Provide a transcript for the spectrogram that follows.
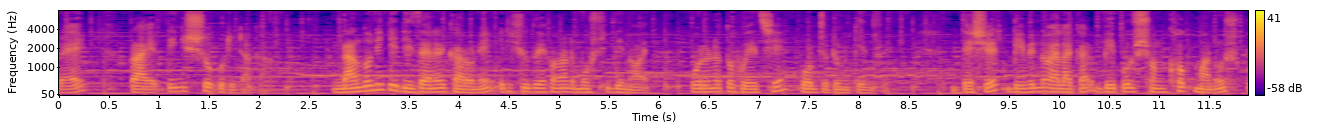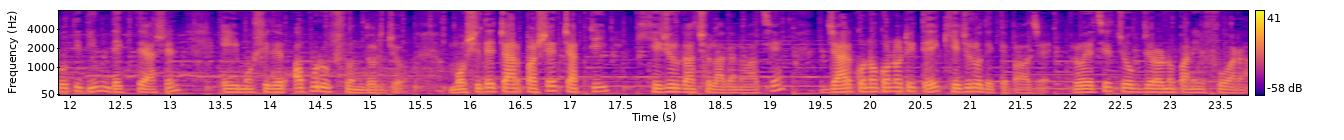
ব্যয় প্রায় তিনশো কোটি টাকা। নান্দনিক এই ডিজাইনের কারণে এটি শুধু এখন আর মসজিদই নয়, পরিণত হয়েছে পর্যটন কেন্দ্রে। দেশের বিভিন্ন এলাকার বিপুল সংখ্যক মানুষ প্রতিদিন দেখতে আসেন এই মসজিদের অপরূপ সৌন্দর্য। মসজিদের চারপাশে চারটি খেজুর গাছও লাগানো আছে, যার কোনো কোনোটিতে খেজুরও দেখতে পাওয়া যায়। রয়েছে চোখ জোড়ানো পানির ফোয়ারা।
